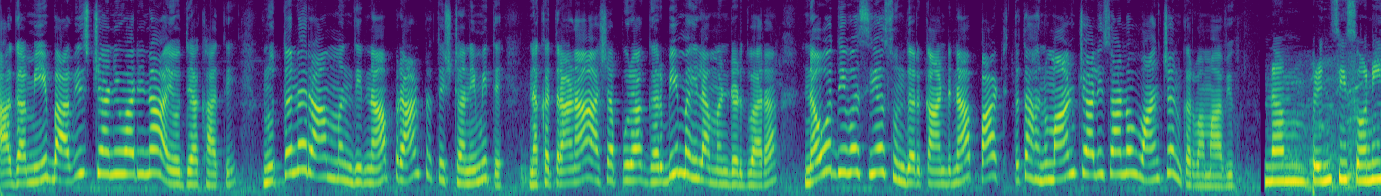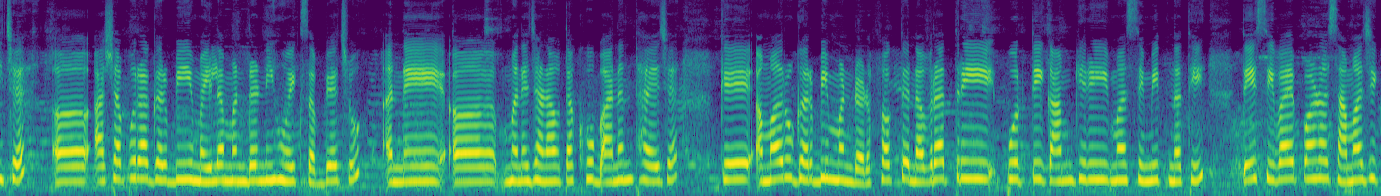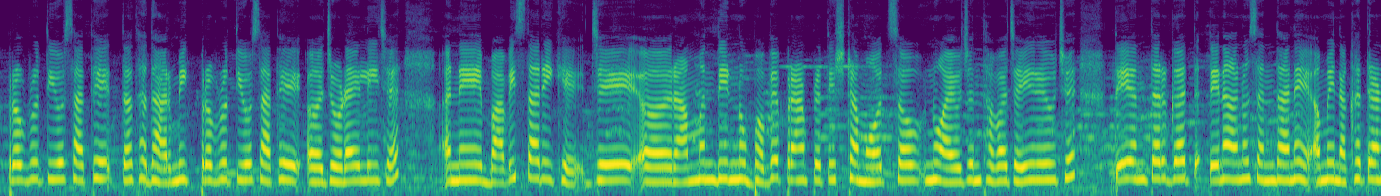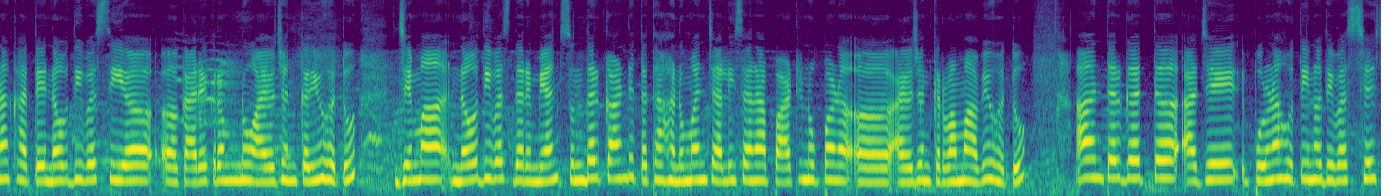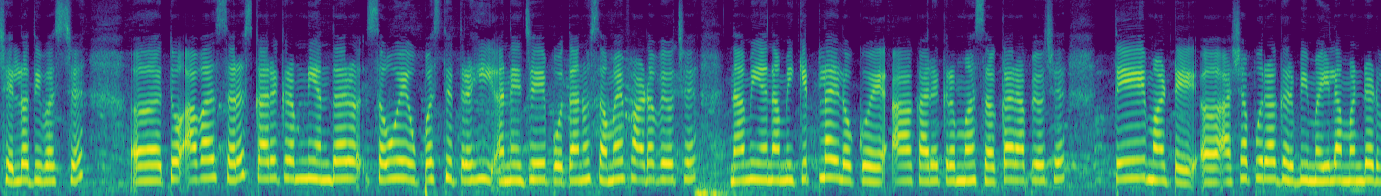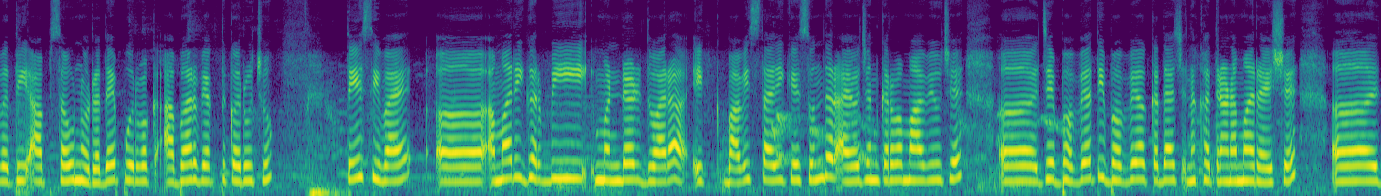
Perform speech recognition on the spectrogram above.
આગામી બાવીસ જાન્યુઆરીના અયોધ્યા ખાતે નૂતન રામ મંદિરના પ્રાણ પ્રતિષ્ઠા નિમિત્તે નખત્રાણા, આશાપુરા ગરબી મહિલા મંડળ દ્વારા નવ દિવસીય સુંદરકાંડના પાઠ તથા હનુમાન ચાલીસાનું વાંચન કરવામાં આવ્યું. નામ પ્રિન્સી સોની છે. આશાપુરા ગરબી મહિલા મંડળની હું એક સભ્ય છું અને મને જણાવતા ખૂબ આનંદ થાય છે કે અમારું ગરબી મંડળ ફક્ત નવરાત્રિ પૂરતી કામગીરીમાં સીમિત નથી, તે સિવાય પણ સામાજિક પ્રવૃત્તિઓ સાથે તથા ધાર્મિક પ્રવૃત્તિઓ સાથે જોડાયેલી છે. અને બાવીસ તારીખે જે રામ મંદિરનું ભવ્ય પ્રાણ પ્રતિષ્ઠા મહોત્સવનું આયોજન થવા જઈ રહ્યું છે, તે અંતર્ગત તેના અનુસંધાને અમે નખત્રાણા ખાતે નવ દિવસીય કાર્યક્રમનું આયોજન કર્યું હતું, જેમાં નવ દિવસ દરમિયાન સુંદરકાંડ તથા હનુમાન ચાલીસાના પાઠનું પણ આયોજન કરવામાં આવ્યું હતું. આ અંતર્ગત આજે પૂર્ણાહુતિનો દિવસ છે, છેલ્લો દિવસ છે. તો આવા સરસ કાર્યક્રમની અંદર સૌએ ઉપસ્થિત રહી અને જે પોતાનો સમય ફાળવ્યો છે, નામી અનામી કેટલાય લોકોએ આ કાર્યક્રમમાં સહકાર આપ્યો છે, તે માટે આશાપુરા ગરબી મહિલા મંડળ વતી આપ સૌનો હૃદયપૂર્વક આભાર વ્યક્ત કરું છું. તે સિવાય અમારી ગરબી મંડળ દ્વારા એક બાવીસ તારીખે સુંદર આયોજન કરવામાં આવ્યું છે જે ભવ્યથી ભવ્ય કદાચ નખત્રાણામાં રહેશે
